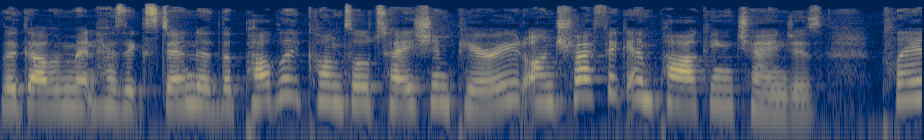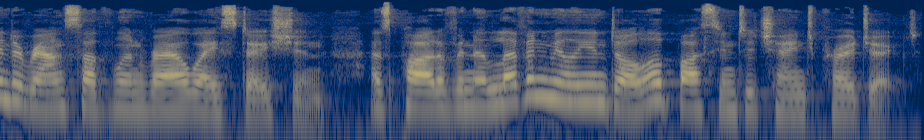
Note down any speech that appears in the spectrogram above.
The government has extended the public consultation period on traffic and parking changes planned around Sutherland Railway Station as part of an $11 million bus interchange project.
